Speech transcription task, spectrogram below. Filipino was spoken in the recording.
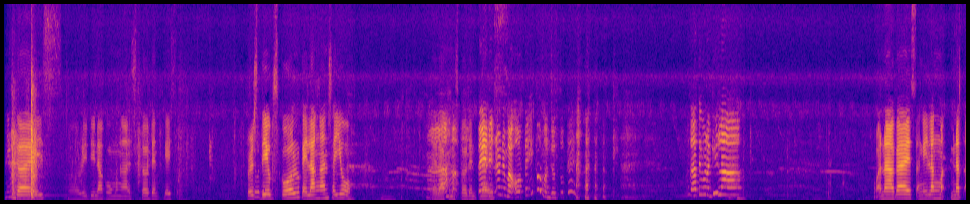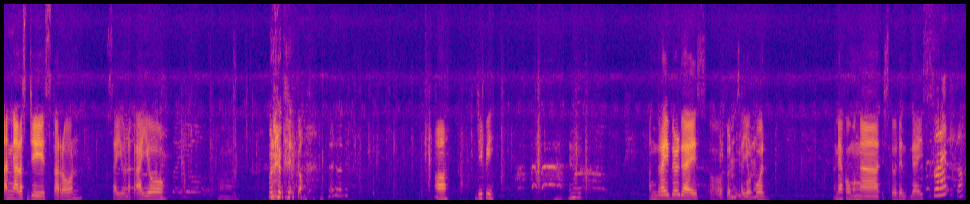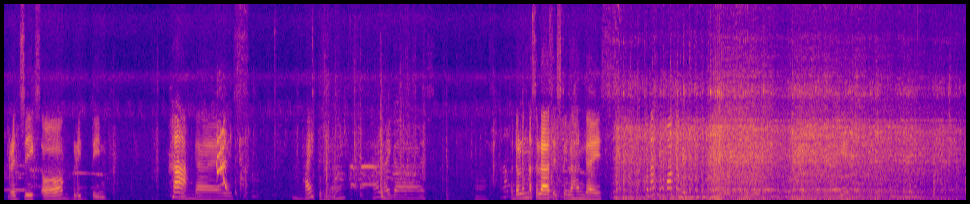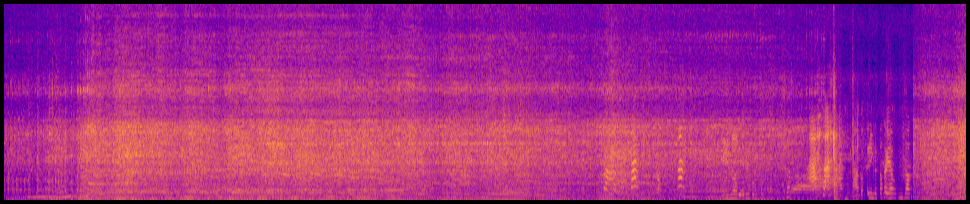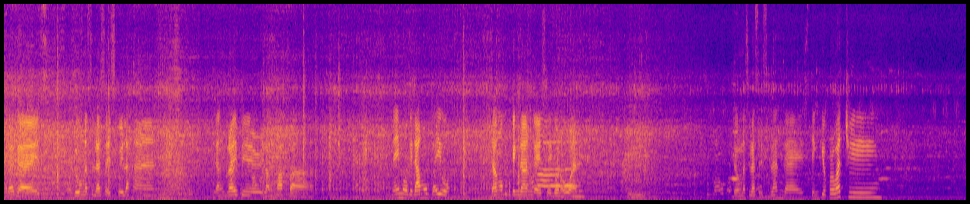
Morning guys. Oh, ready na akong mga student guys. Oh. First day of school, kailangan sa'yo. Hmm. Kaya akong student guys. na ni maote. Ikaw man dyan to, te. Dati mo naghila. Wa na guys, ang ilang minataan nga alas 10 karon sayo na kaayo. Oh. Ulit ikaw. Ah, GP. Ang driver guys. Oh, Basta mo sayo ikaw, no? pod. Ano akong mga student guys. Grade 6 o grade 10. Ha. Yan guys. Hi, pud mo. eh. Hi, guys. Oh. Padulong na sila sa eskwelahan guys. Padasi mo ba kami? Okay. Nagot ay nito kaya akong. Tara guys. Doon na sila sa eskwelahan. Ilang driver, ilang papa. Inay mo, kadangog kayo. Dangog pa kayong daan guys, kay Gonouan. Okay. Doon na sila sa eskwelahan guys. Thank you for watching.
